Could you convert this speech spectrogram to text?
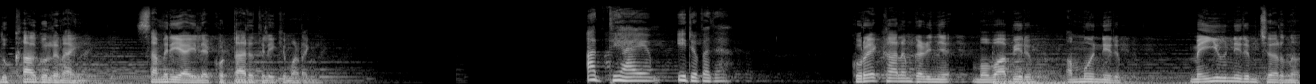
ദുഃഖാകുലനായി സമരിയായിലെ കൊട്ടാരത്തിലേക്ക് മടങ്ങി. അധ്യായം ഇരുപത്. കുറെ കാലം കഴിഞ്ഞ് മൊവാബീരും അമ്മൂന്യരും മെയ്യൂന്യരും ചേർന്ന്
